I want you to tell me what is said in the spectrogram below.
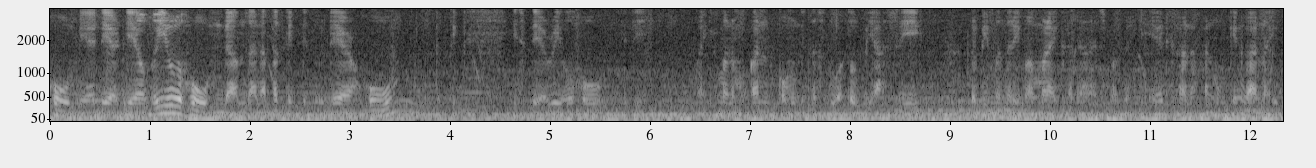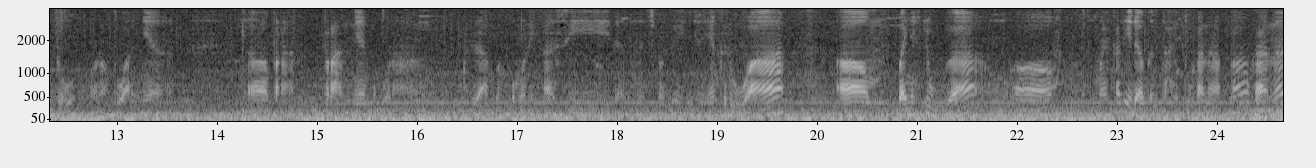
home ya. Their their real home dalam tanda petik gitu their home petik is their real home. Menemukan komunitas tua atau lebih asik lebih menerima mereka dan lain sebagainya. Ya dikarenakan mungkin karena itu orang tuanya uh, peran perannya kurang dalam komunikasi dan lain sebagainya. Yang kedua um, banyak juga uh, mereka tidak betah itu karena apa? Karena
